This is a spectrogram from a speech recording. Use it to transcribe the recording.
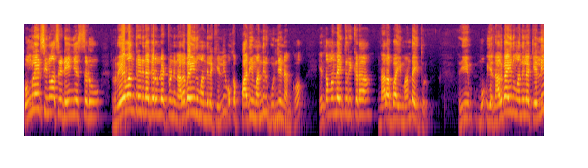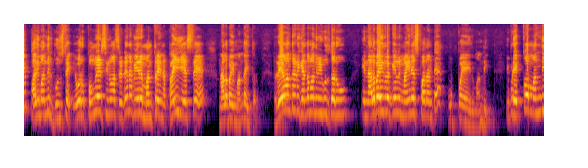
పొంగులేటి శ్రీనివాస్ రెడ్డి ఏం చేస్తాడు? రేవంత్ రెడ్డి దగ్గర ఉన్నటువంటి నలభై ఐదు మందికి వెళ్ళి ఒక పది మందిని గుంజిండి అనుకో ఎంతమంది అవుతారు ఇక్కడ? నలభై మంది అవుతారు ఈ ఈ నలభై ఐదు మందిలోకి వెళ్ళి పది మందిని గుంజితే ఎవరు పొంగులేటి శ్రీనివాస్ రెడ్డి అయినా వేరే మంత్రి అయినా ట్రై చేస్తే నలభై మంది అవుతారు రేవంత్ రెడ్డికి ఎంతమంది మిగులుతారు? ఈ నలభై ఐదులోకి వెళ్ళి మైనస్ పది అంటే ముప్పై ఐదు మంది. ఇప్పుడు ఎక్కువ మంది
